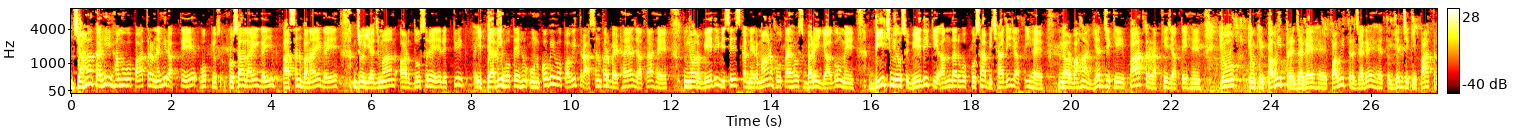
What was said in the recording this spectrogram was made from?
जहाँ कहीं हम वो पात्र नहीं रखते, वो कुशा लाई गई, आसन बनाए गए, जो यजमान और दूसरे ऋत्विक इत्यादि होते हैं, उनको भी वो पवित्र आसन पर बैठाया जाता है। और वेदी विशेष का निर्माण होता है उस बड़े यागों में। बीच में उस वेदी के अंदर वो कुशा बिछा दी जाती है, और वहाँ यज्ञ के पात्र रखे जाते हैं। क्यों? क्योंकि पवित्र जगह है, पवित्र जगह है तो यज्ञ के पात्र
